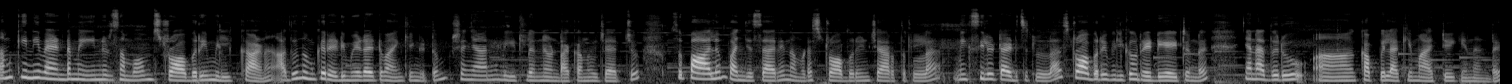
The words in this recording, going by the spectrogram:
നമുക്കിനി വേണ്ട മെയിൻ ഒരു സംഭവം സ്ട്രോബെറി മിൽക്കാണ് അതും നമുക്ക് റെഡിമെയ്ഡായിട്ട് വാങ്ങിക്കാൻ കിട്ടും. പക്ഷേ ഞാൻ വീട്ടിൽ തന്നെ ഉണ്ടാക്കാമെന്ന് വിചാരിച്ചു. സോ പാലും പഞ്ചസാരയും നമ്മുടെ സ്ട്രോബെറിയും ചേർത്തിട്ടുള്ള മിക്സിയിലിട്ട് അടിച്ചിട്ടുള്ള സ്ട്രോബെറി മിൽക്കും റെഡി ആയിട്ടുണ്ട്. ഞാൻ അതൊരു കപ്പിലാക്കി മാറ്റി വയ്ക്കുന്നുണ്ട്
